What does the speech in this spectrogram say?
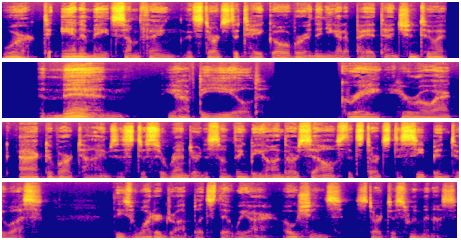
work to animate something that starts to take over, and then you got to pay attention to it. And then you have to yield. Great heroic act of our times is to surrender to something beyond ourselves that starts to seep into us. These water droplets that we are, oceans, start to swim in us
